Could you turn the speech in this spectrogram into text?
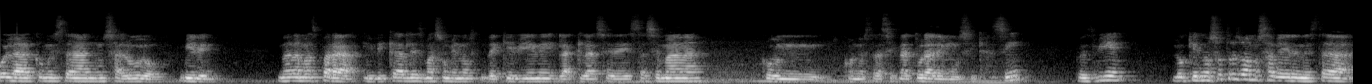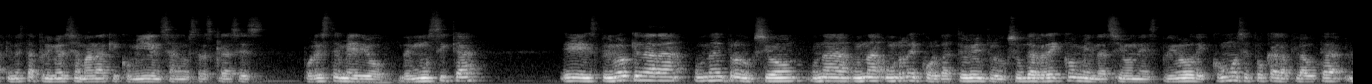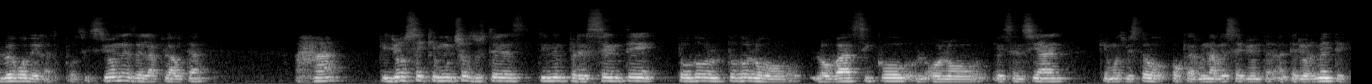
Hola, ¿cómo están? Un saludo. Miren, nada más para indicarles más o menos de qué viene la clase de esta semana con, con nuestra asignatura de música, ¿sí? Pues bien, lo que nosotros vamos a ver en esta, en esta primera semana que comienzan nuestras clases por este medio de música es primero que nada una introducción, una, una, un recordatorio introducción de recomendaciones, primero de cómo se toca la flauta, luego de las posiciones de la flauta, Ajá, que yo sé que muchos de ustedes tienen presente todo, todo lo, lo, básico o lo esencial que hemos visto o que alguna vez se vio anteriormente,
